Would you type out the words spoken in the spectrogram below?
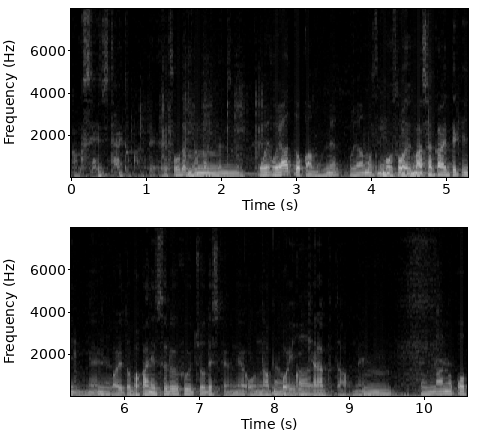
学生時代とかって。えそうでもなかったですか？お親とかもね親もも。うそうです。まあ社会的にもね割とバカにする風潮でしたよね女っぽいキャラクターをね、うん、女の子っ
